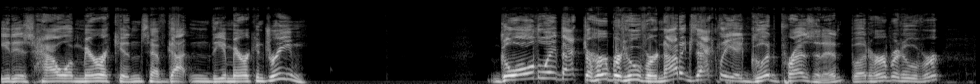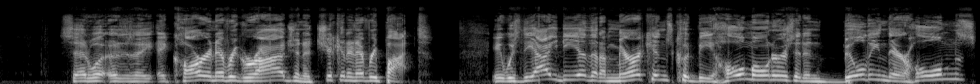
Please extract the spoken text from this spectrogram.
It is how Americans have gotten the American dream. Go all the way back to Herbert Hoover, not exactly a good president, but Herbert Hoover said what is a, a car in every garage and a chicken in every pot. It was the idea that Americans could be homeowners and in building their homes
